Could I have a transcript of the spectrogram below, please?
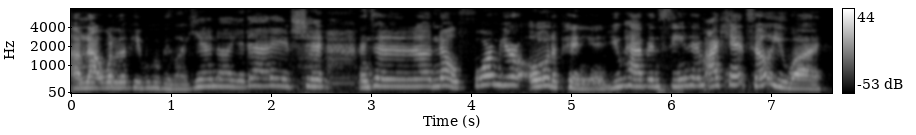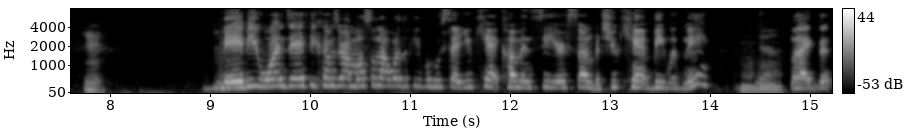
I'm not one of the people who be like, yeah, no, your dad ain't shit. And da, da, da, da. no, form your own opinion. You haven't seen him. I can't tell you why. Mm. Maybe one day if he comes around. I'm also not one of the people who said you can't come and see your son, but you can't be with me. Mhm. Yeah. Like th-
